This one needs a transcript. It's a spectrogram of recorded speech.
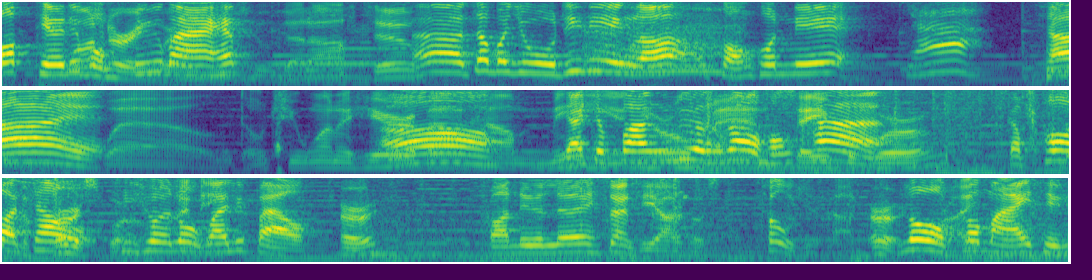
บ๊อบเทลที่ผม Wondering ซื้อมา where ครับ you two got off to. อ่าเจ้ามาอยู่ที่นี่เองเหรอสองคนนี้ Yeah. ใช่ Well, don't you want to hear Oh, about how me อยากจะ and ฟัง your เรื่อง old เล่า man ของ saved ข้า the world? กับพ่อ The เจ้า first ที่ world, ช่วยโลก I ไว้ mean. หรือเปล่า Earth? ก่อนอื่นเลย Santiago's told you about Earth, โลกก็ right? หมายถึง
